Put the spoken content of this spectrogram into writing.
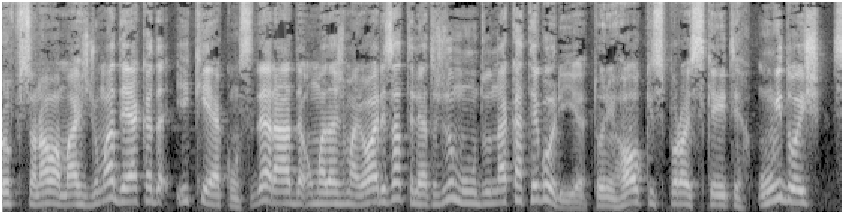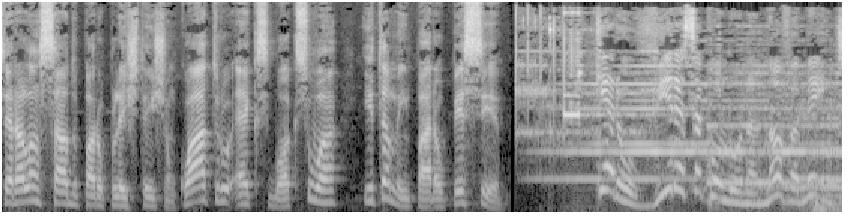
profissional há mais de uma década e que é considerada uma das maiores atletas do mundo na categoria. Tony Hawk's Pro Skater 1 e 2 será lançado para o PlayStation 4, Xbox One e também para o PC. Quer ouvir essa coluna novamente?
